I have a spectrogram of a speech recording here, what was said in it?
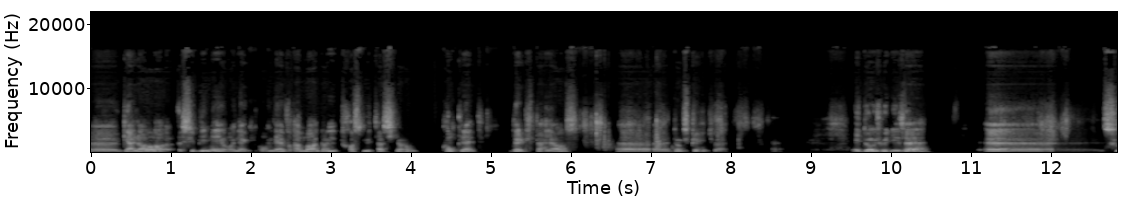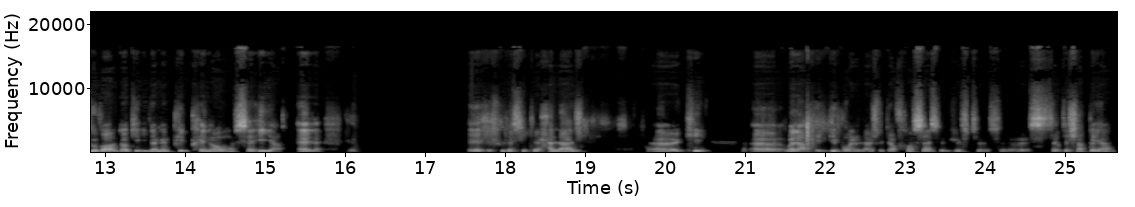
euh, galant, sublimé. On est, on est vraiment dans une transmutation complète de l'expérience donc spirituelle. Et donc, je vous disais, souvent, donc, il n'y a même plus de prénom, c'est Hiya, elle. Et je voulais citer Halaj, qui, voilà, il dit, bon, là, je dis en français, c'est juste, c'est échappé, hein.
